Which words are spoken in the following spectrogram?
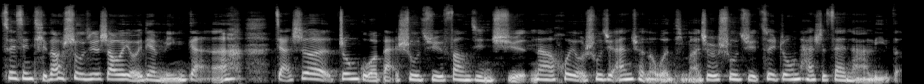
最近提到数据稍微有一点敏感啊。假设中国把数据放进去，那会有数据安全的问题吗？就是数据最终它是在哪里的？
